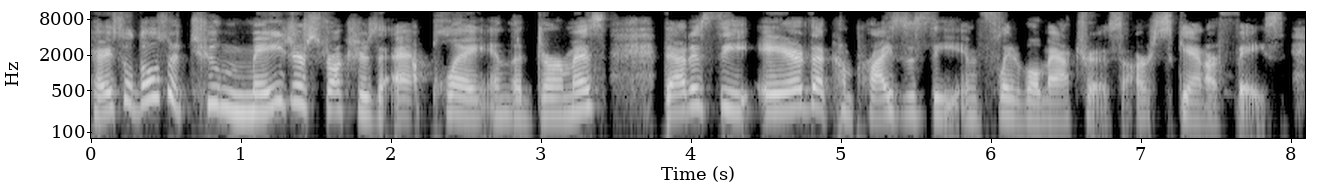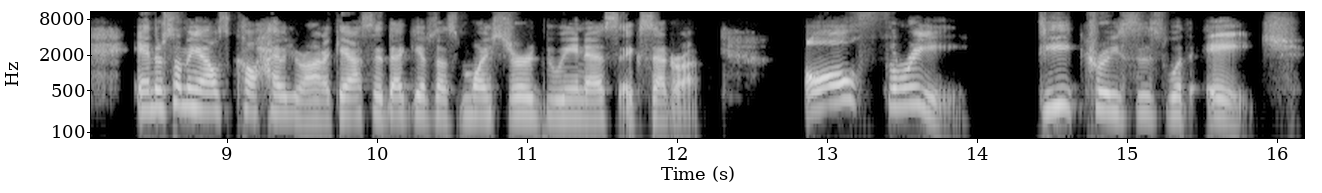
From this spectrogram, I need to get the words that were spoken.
Okay. So those are two major structures at play in the dermis. That is the air that comprises the inflatable mattress, our skin, our face. And there's something else called hyaluronic acid that gives us moisture, dewiness, etc. All three decreases with age.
